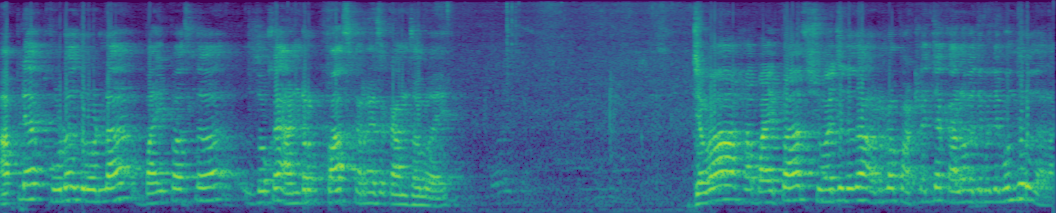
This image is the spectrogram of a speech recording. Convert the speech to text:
आपल्या खोडद रोडला बायपासला जो काही अंडरपास करण्याचं काम चालू आहे. जेव्हा हा बायपास शिवाजीदादा आढळराव पाटलांच्या कालावधीमध्ये मंजूर झाला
